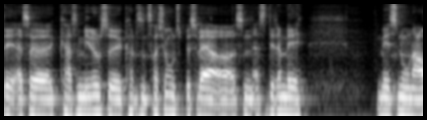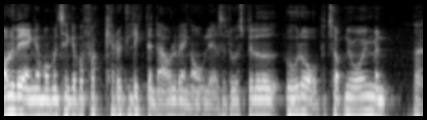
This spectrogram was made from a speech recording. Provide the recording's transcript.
det, altså Casemiros øh, koncentrationsbesvær og sådan, altså det der med, med sådan nogle afleveringer, hvor man tænker, hvorfor kan du ikke lægge den der aflevering ordentligt? Altså, du har spillet 8 år på topniveau, ikke? Men, Nej.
